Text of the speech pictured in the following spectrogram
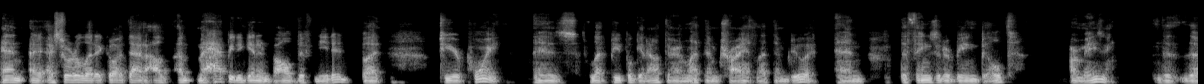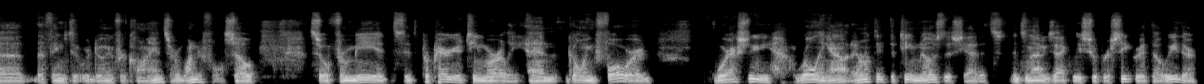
and I, I, sort of let it go at that. i I'm happy to get involved if needed. But to your point, is let people get out there and let them try it, let them do it. And the things that are being built are amazing. The the the things that we're doing for clients are wonderful. So so for me it's it's prepare your team early and going forward we're actually rolling out. I don't think the team knows this yet. It's it's not exactly super secret though either.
